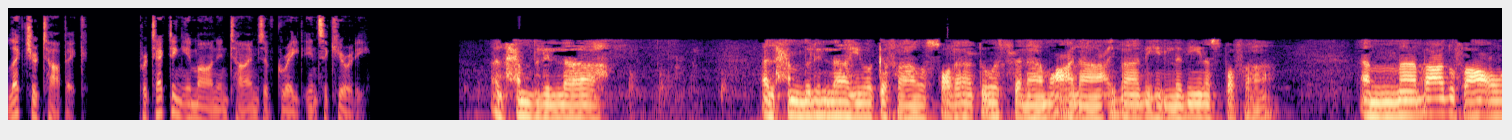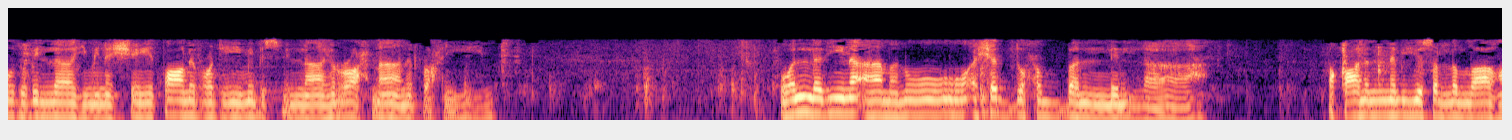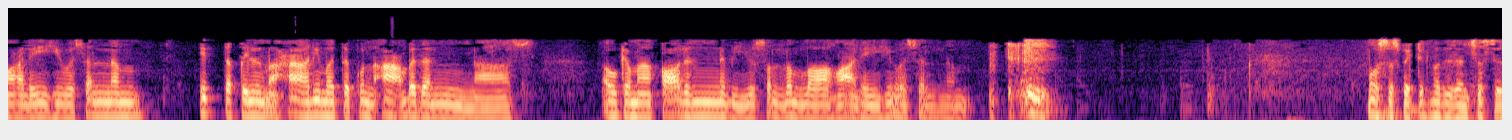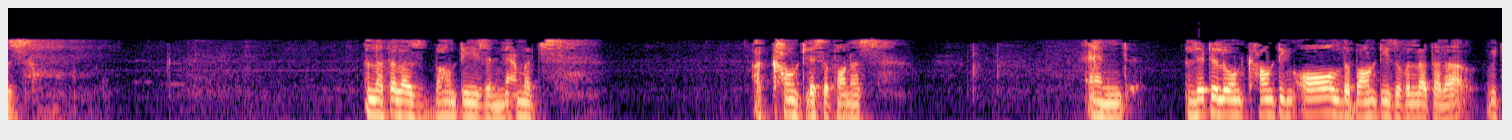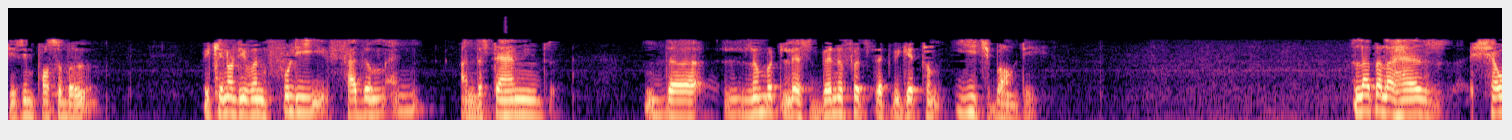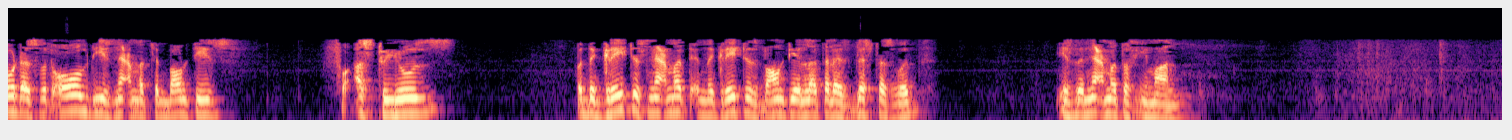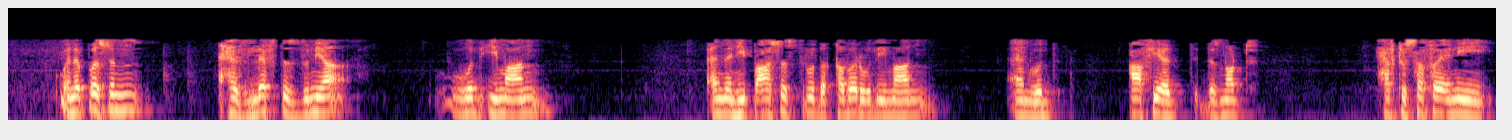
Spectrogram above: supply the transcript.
Lecture topic Protecting Iman in Times of Great Insecurity. الحمد لله الحمد لله وكفى والصلاة والسلام على عباده الذين اصطفى أما بعد فأعوذ بالله من الشيطان الرجيم بسم الله الرحمن الرحيم والذين آمنوا أشد حبا لله وقال النبي صلى الله عليه وسلم اتق المحارم تكن أعبد الناس أو كما قال النبي صلى الله عليه وسلم Most respected mothers and sisters, Allah Ta'ala's bounties and ni'mats are countless upon us and let alone counting all the bounties of Allah Ta'ala, which is impossible. We cannot even fully fathom and understand the limitless benefits that we get from each bounty. Allah Ta'ala has showered us with all these ni'mats and bounties for us to use. But the greatest ni'mat and the greatest bounty Allah Ta'ala has blessed us with is the ni'mat of Iman. When a person has left this dunya with Iman and then he passes through the qabr with Iman and with afiyat, does not have to suffer any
